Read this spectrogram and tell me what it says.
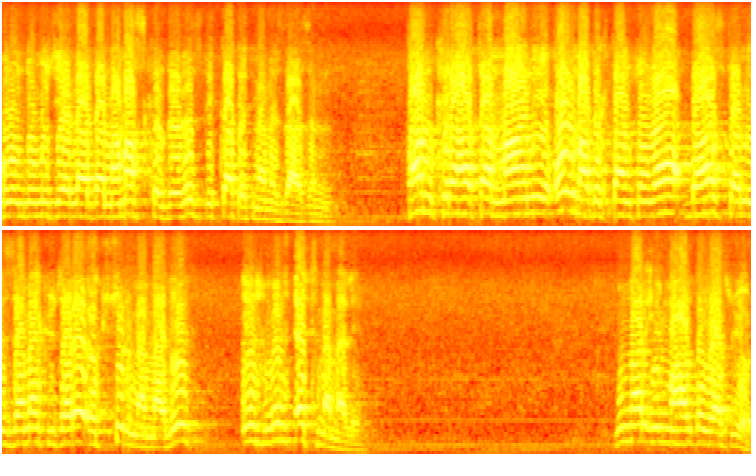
bulunduğumuz yerlerde namaz kıldırırız, dikkat etmemiz lazım. Tam kıraata mani olmadıktan sonra boğaz temizlemek üzere öksürmemeli, ihmih etmemeli. Bunlar ilmihalde yazıyor.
